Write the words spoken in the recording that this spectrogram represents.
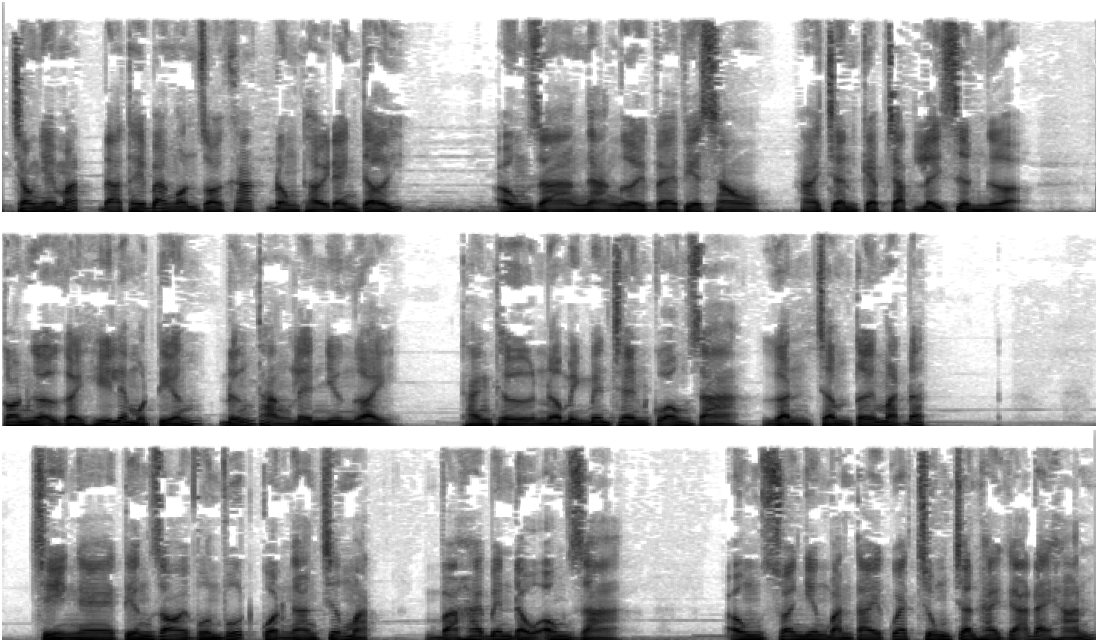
trong nháy mắt đã thấy ba ngọn roi khác đồng thời đánh tới. Ông già ngả người về phía sau, Hai chân kẹp chặt lấy sườn ngựa. Con ngựa gầy hí lên một tiếng, Đứng thẳng lên như người. Thành thử nửa mình bên trên của ông già Gần chấm tới mặt đất. Chỉ nghe tiếng roi vun vút quần ngang trước mặt Và hai bên đầu ông già. Ông xoay nghiêng bàn tay quét trúng chân hai gã đại hán.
